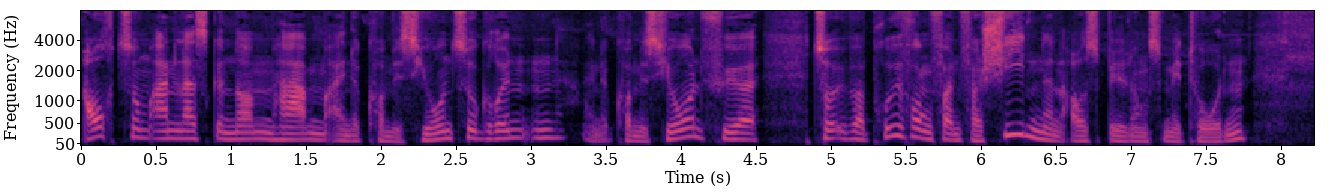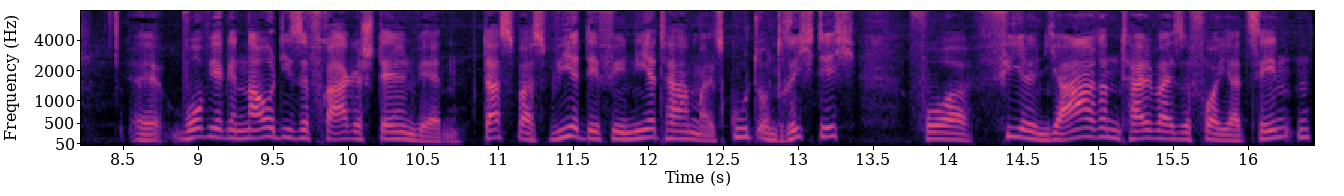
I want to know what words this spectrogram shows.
auch zum Anlass genommen haben, eine Kommission zu gründen, eine Kommission für zur Überprüfung von verschiedenen Ausbildungsmethoden äh, wo wir genau diese Frage stellen werden. Das, was wir definiert haben als gut und richtig vor vielen Jahren, teilweise vor Jahrzehnten,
